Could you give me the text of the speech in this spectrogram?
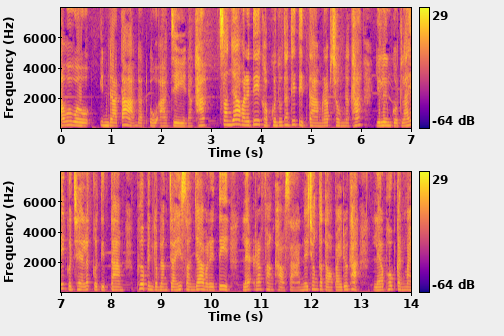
ourworldindata.org นะคะ ซอนยาวาไรตี้ขอบคุณทุกท่านที่ติดตามรับชมนะคะ อย่าลืมกดไลค์กดแชร์และกดติดตาม เพื่อเป็นกำลังใจให้ซอนยาวาไรตี้และรับฟังข่าวสารในช่องต่อๆไปด้วยค่ะ แล้วพบกันใหม่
